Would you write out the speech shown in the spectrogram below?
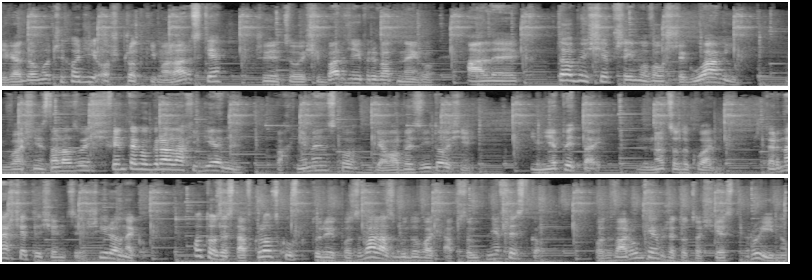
Nie wiadomo czy chodzi o szczotki malarskie, czy coś bardziej prywatnego, ale kto by się przejmował szczegółami? Właśnie znalazłeś świętego grala higieny. Pachnie męsko, działa bezlitośnie. I nie pytaj, na co dokładnie. 14 tysięcy Shironeko. Oto zestaw klocków, który pozwala zbudować absolutnie wszystko. Pod warunkiem, że to coś jest ruiną.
